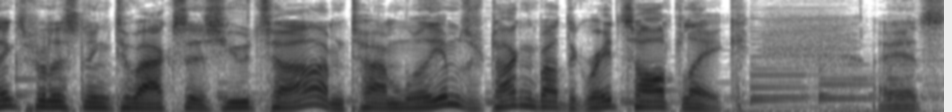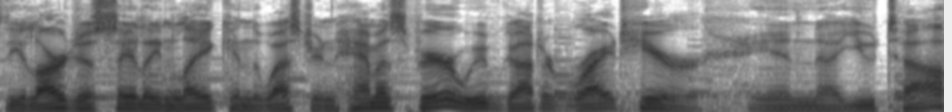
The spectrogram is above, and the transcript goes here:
Thanks for listening to Access Utah. I'm Tom Williams. We're talking about the Great Salt Lake. It's the largest saline lake in the Western Hemisphere. We've got it right here in uh, Utah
